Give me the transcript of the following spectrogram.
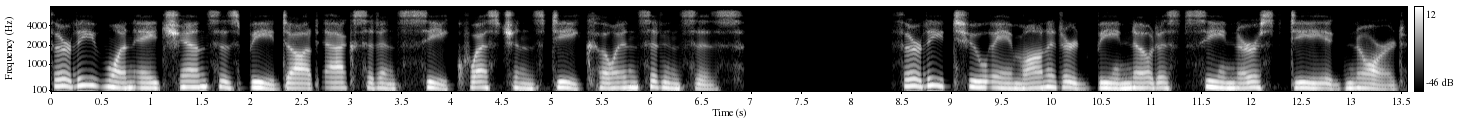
31a Chances B. Accidents C. Questions D. Coincidences 32a Monitored B. Noticed C. Nursed D. Ignored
